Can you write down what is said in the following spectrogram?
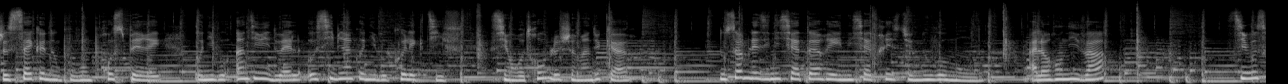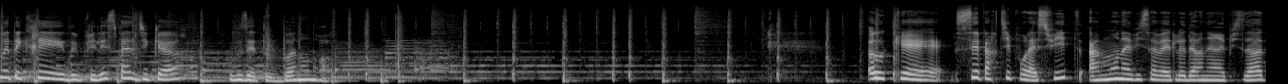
Je sais que nous pouvons prospérer au niveau individuel aussi bien qu'au niveau collectif si on retrouve le chemin du cœur. Nous sommes les initiateurs et initiatrices du nouveau monde. Alors on y va Si vous souhaitez créer depuis l'espace du cœur, vous êtes au bon endroit. Ok, c'est parti pour la suite. À mon avis, ça va être le dernier épisode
